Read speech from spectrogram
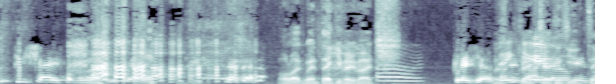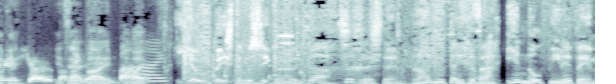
too- Touche for me. All right, Gwen. Thank you very much. Pleasure. Thank great you. chatting to you. Enjoy Take your care. show. Bye-bye Bye. then. Bye. Bye. Jou beste musiek vir vandag se Christen. Radio Tygerberg 104 FM.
